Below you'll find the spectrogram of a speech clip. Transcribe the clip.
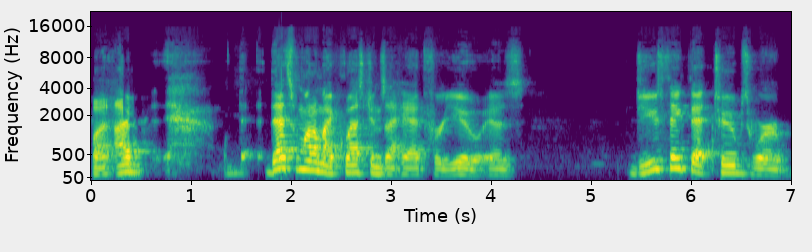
but I that's one of my questions I had for you is, do you think that tubes were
